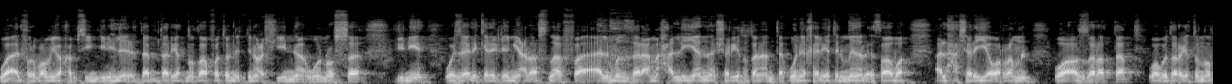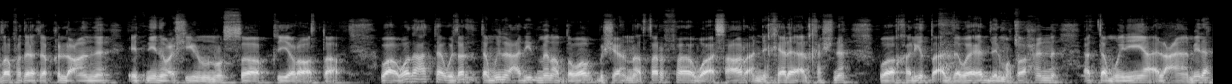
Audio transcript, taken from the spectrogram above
و 1450 جنيه للإرداب درجة نظافة 22 ونص جنيه. وذلك لجميع الأصناف المنزرعة محليا شريطة أن تكون خالية من الإصابة الحشرية والرمل وأصدرت وبدرجة النظافة لا تقل عن 22 ونص قيراط. ووضعت وزارة التموين العديد من الضوابط بشأن صرف وأسعار النخالة الخشنة وخليط الزوائد للمطاحن التموينية العاملة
